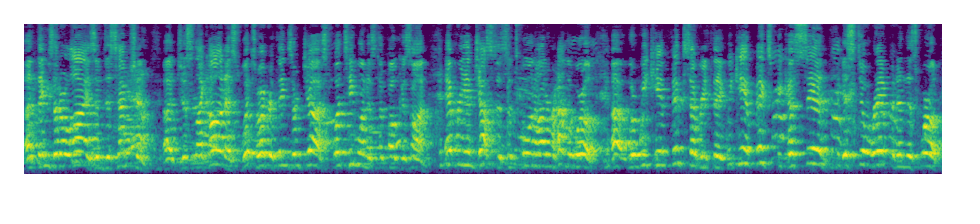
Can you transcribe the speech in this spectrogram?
Uh, things that are lies and deception, uh, just like honest. Whatsoever things are just. What's he want us to focus on? Every injustice that's going on around the world, uh, where we can't fix everything. We can't fix because sin is still rampant in this world.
